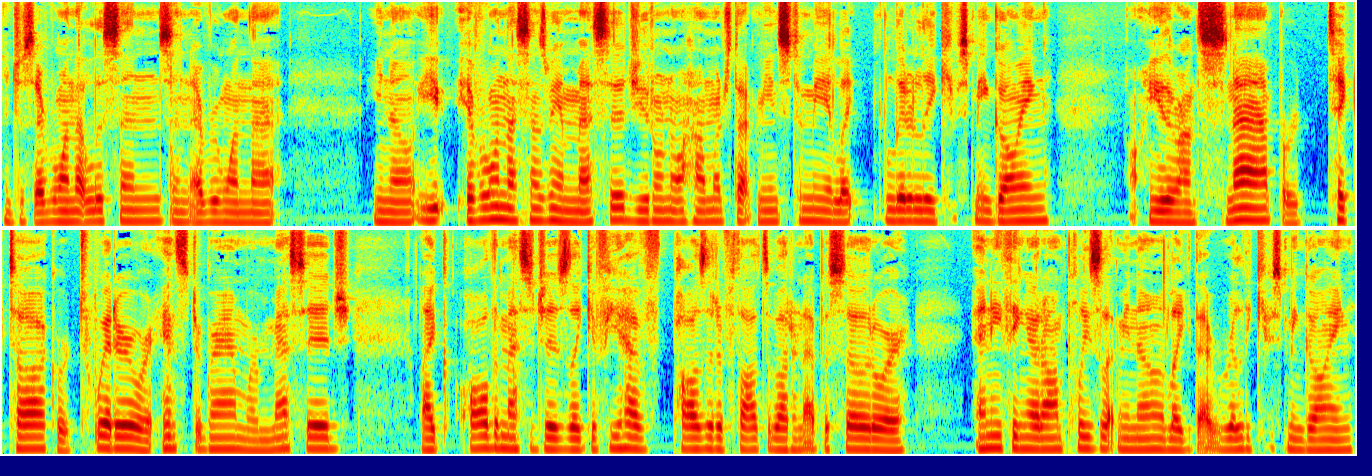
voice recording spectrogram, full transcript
and just everyone that listens and everyone that you know you, everyone that sends me a message you don't know how much that means to me. It like literally keeps me going either on snap or tiktok or twitter or instagram or message. Like all the messages like if you have positive thoughts about an episode or anything at all please let me know. Like that really keeps me going.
